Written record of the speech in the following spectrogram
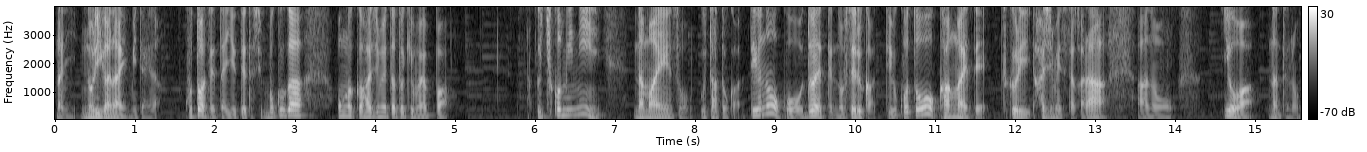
何ノリがないみたいなことは絶対言ってたし僕が音楽始めた時もやっぱ打ち込みに生演奏歌とかっていうのをこうどうやって載せるかっていうことを考えて作り始めてたからあの要は何ていうの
